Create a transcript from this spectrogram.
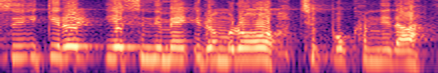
수 있기를 예수님의 이름으로 축복합니다.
